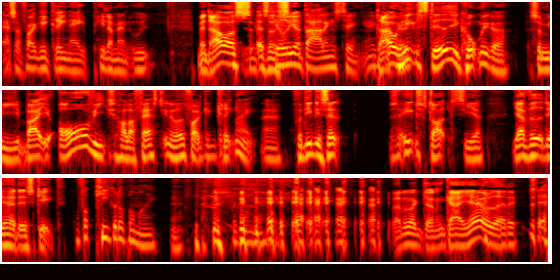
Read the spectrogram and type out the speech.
altså folk ikke griner af, piller man ud. Men der er jo også... Altså, Altså, Kill your darlings ting. Ikke? der er jo helt stedige komikere, som i, bare i overvis holder fast i noget, folk ikke griner af. Ja. Fordi de selv så helt stolt siger, jeg ved, det her det er sket. Hvorfor kigger du på mig? Ja. Der er du, der gjort en karriere ud af det.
